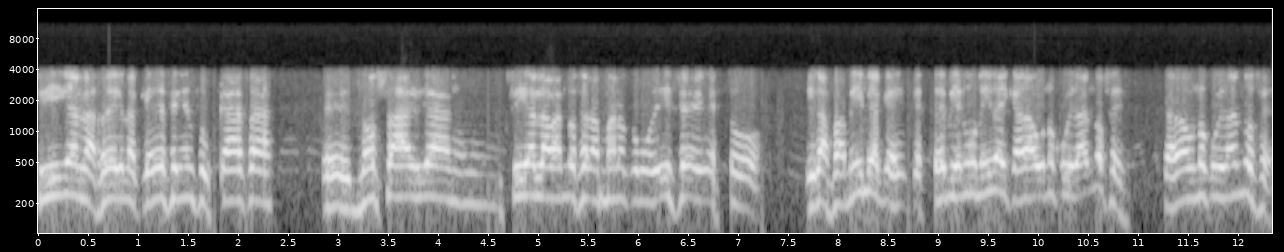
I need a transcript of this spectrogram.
Sigan las reglas, quédense en sus casas, eh, no salgan, sigan lavándose las manos como dicen esto. Y la familia que, que esté bien unida y cada uno cuidándose, cada uno cuidándose.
